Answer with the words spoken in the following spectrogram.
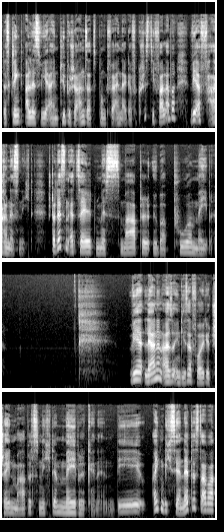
Das klingt alles wie ein typischer Ansatzpunkt für einen Agatha Christie-Fall, aber wir erfahren es nicht. Stattdessen erzählt Miss Marple über Poor Mabel. Wir lernen also in dieser Folge Jane Marples Nichte Mabel kennen, die eigentlich sehr nett ist, aber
